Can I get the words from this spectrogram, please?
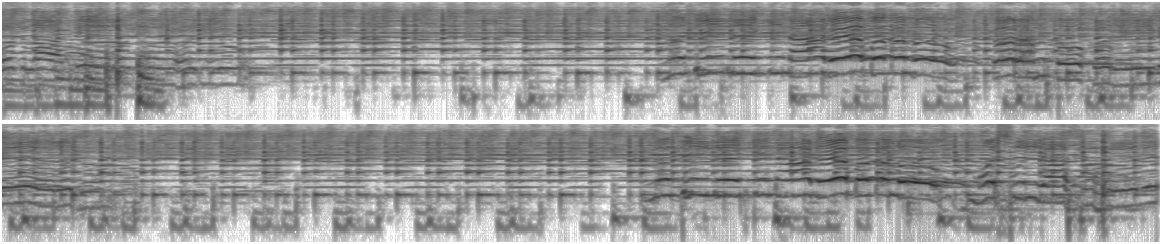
ભોગલા કેરો કિનારે બદલો મસીયા સુહેરે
